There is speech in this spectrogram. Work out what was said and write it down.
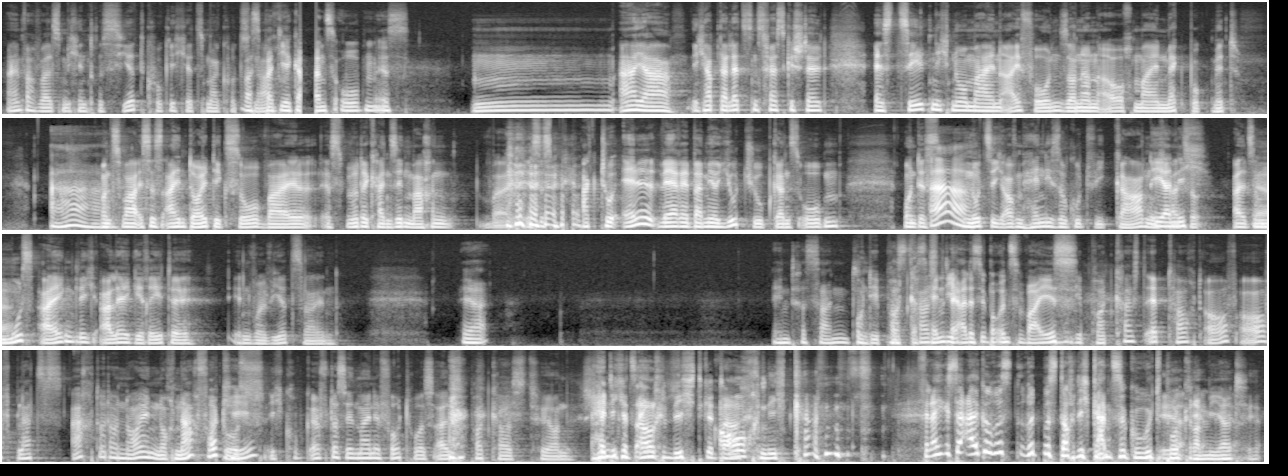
Einfach weil es mich interessiert, gucke ich jetzt mal kurz Was nach. bei dir ganz oben ist. Mm, ah ja, ich habe da letztens festgestellt, es zählt nicht nur mein iPhone, sondern auch mein MacBook mit. Ah. Und zwar ist es eindeutig so, weil es würde keinen Sinn machen, weil es ist aktuell wäre bei mir YouTube ganz oben und das Ah. nutze ich auf dem Handy so gut wie gar nicht. Eher also nicht. also Ja. muss eigentlich alle Geräte involviert sein. Ja. Interessant. Und die was das Podcast- Handy App- alles über uns weiß. Die Podcast-App taucht auf auf Platz 8 oder 9, noch nach Fotos. Okay. Ich gucke öfters in meine Fotos als Podcast hören. Hätte ich jetzt auch nicht gedacht. Auch nicht ganz. Vielleicht ist der Algorithmus doch nicht ganz so gut programmiert. Ja, ja, ja.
